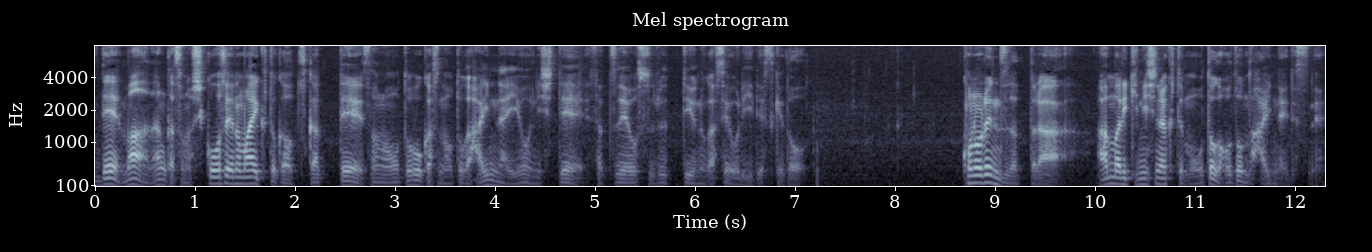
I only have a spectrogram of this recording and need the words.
でまあなんかその指向性のマイクとかを使ってそのオートフォーカスの音が入んないようにして撮影をするっていうのがセオリーですけどこのレンズだったらあんまり気にしなくても音がほとんど入んないですね。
